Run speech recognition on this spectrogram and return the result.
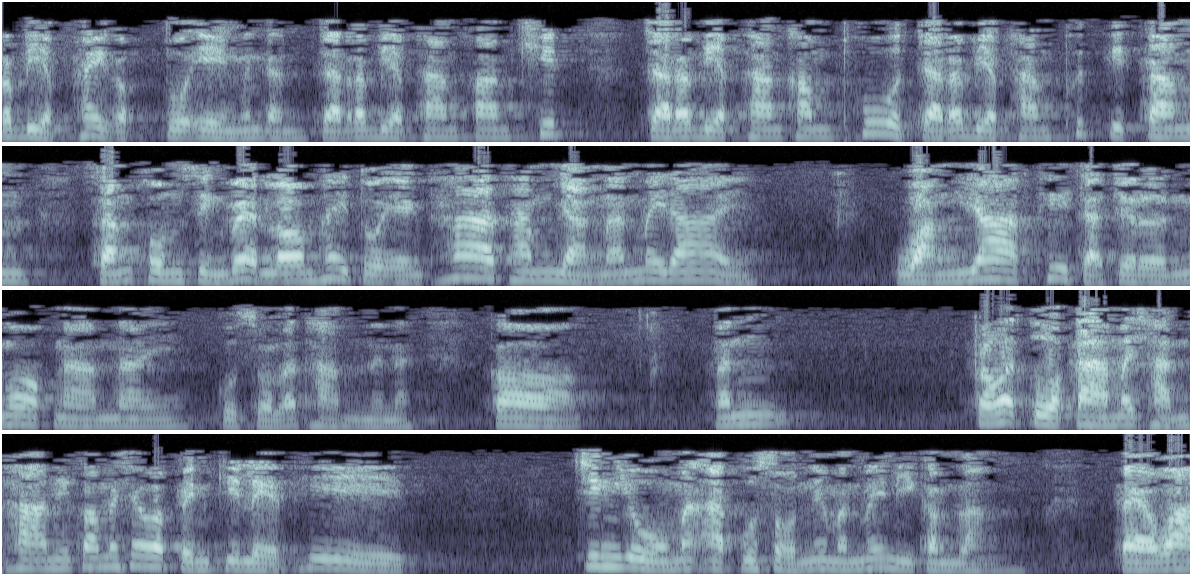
ระเบียบให้กับตัวเองเหมือนกัน จัดระเบียบทางความคิด จัดระเบียบทางคำพูด จัดระเบียบทางพฤติกรรม สังคมสิ่งแวดล้อมให้ตัวเอง ถ้าทำอย่างนั้นไม่ได้ หวังยากที่จะเจริญงอกงามในกุศลธรรมเนี่ยนะ ก็นั้นเพราะว่าตัวการมาฉันทานี้ก็ไม่ใช่ว่าเป็นกิเลสที่ จริงอยู่มันอกุศลเนี่ยมันไม่มีกำลัง แต่ว่า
